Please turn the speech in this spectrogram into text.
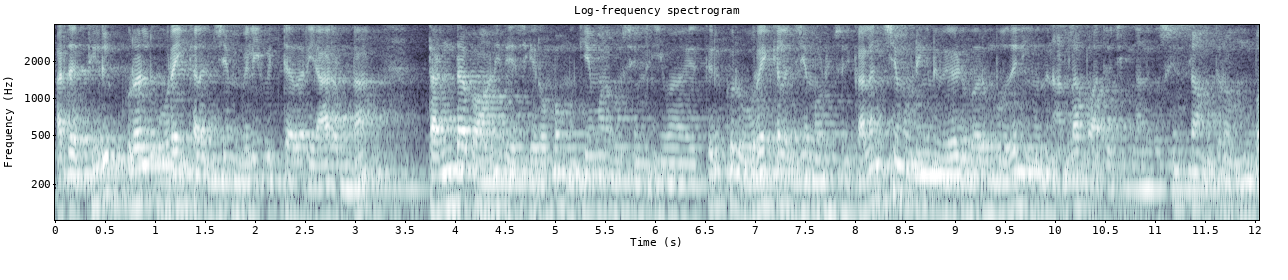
அடுத்த திருக்குறள் உரைக்களஞ்சியம் வெளிவிட்டவர் யார் அப்படின்னா தண்டபாணி தேசிகர் ரொம்ப முக்கியமான கொஸ்டின் இவன் திருக்குறள் உரைக்களஞ்சியம் அப்படின்னு சொல்லி களஞ்சியம் அப்படிங்கிற வேர்டு வரும்போது நீங்கள் வந்து நல்லா பார்த்து வச்சுக்கோங்க. அந்த கொஸ்டின்ஸ்லாம் வந்து ரொம்ப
